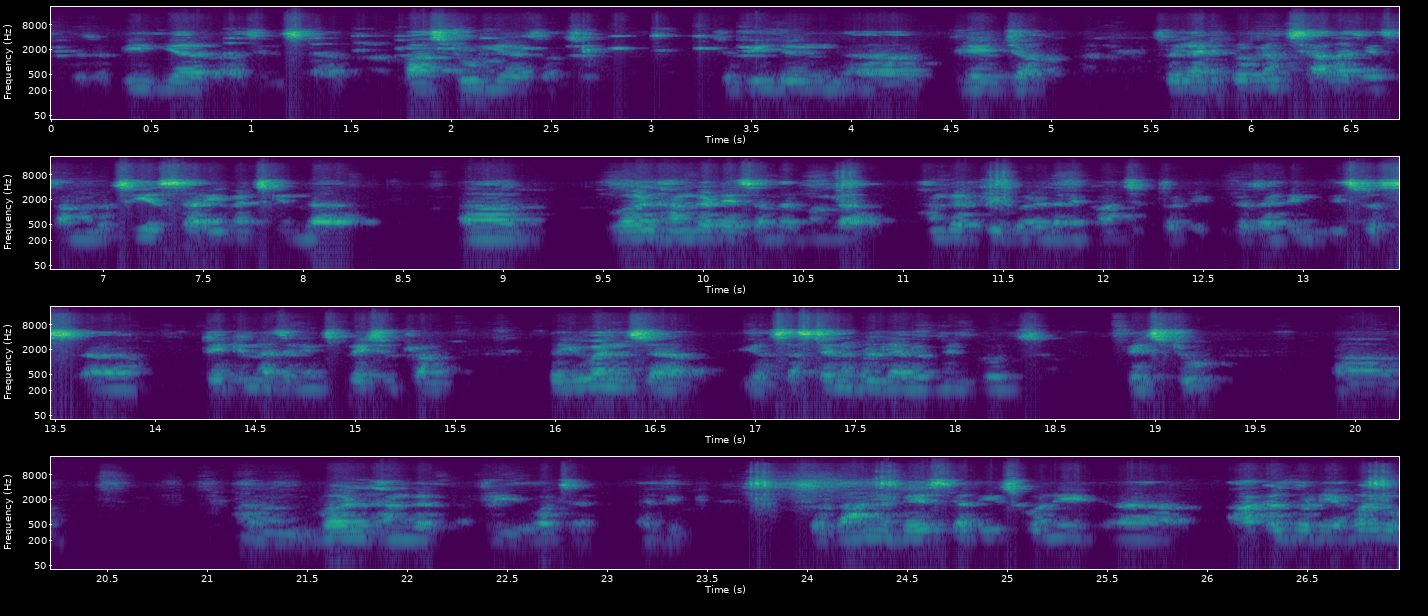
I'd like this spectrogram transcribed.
because I've been here uh, since uh, past two years also. So you've been doing a uh, great job. So ఇలాంటి ప్రోగ్రామ్స్ చాలా చేస్తున్నారు. సిఎస్ఆర్ ఈవెంట్స్ కింద వరల్డ్ హంగర్ డే సందర్భంగా హంగర్ ఫ్రీ వరల్డ్ అనే కాన్సెప్ట్ తోటి because I think this was taken as an inspiration from the UN's sustainable development goals phase two world hunger free what's I think so దాన్ని బేస్గా తీసుకొని uh, ఆకలితోటి ఎవరు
